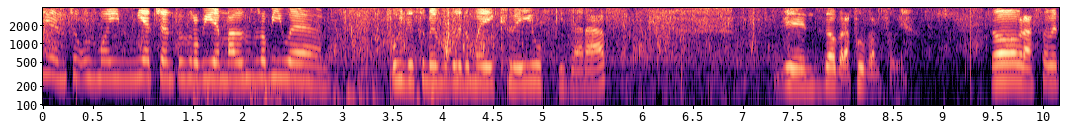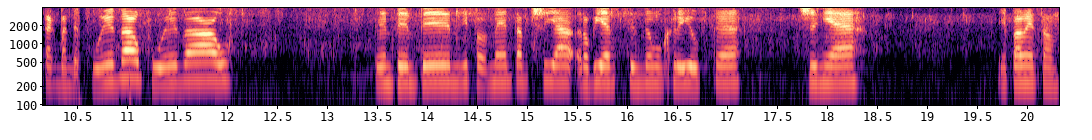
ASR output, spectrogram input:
Nie wiem, czemu z moim mieczem to zrobiłem, ale zrobiłem. Pójdę sobie w ogóle do mojej kryjówki zaraz. Więc dobra, pływam sobie. Dobra, sobie tak będę pływał, pływał. Pym, pym, pym. Nie pamiętam, czy ja robiłem w tym domu kryjówkę, czy nie. Nie pamiętam.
